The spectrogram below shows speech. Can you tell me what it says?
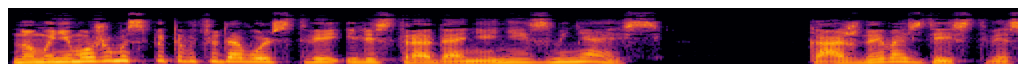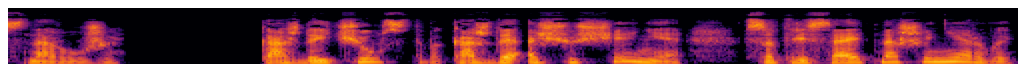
Но мы не можем испытывать удовольствие или страдания, не изменяясь. Каждое воздействие снаружи, каждое чувство, каждое ощущение сотрясает наши нервы,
